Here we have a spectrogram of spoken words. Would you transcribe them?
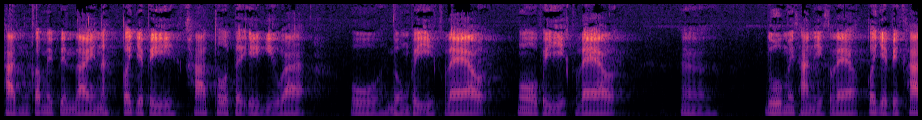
ทันก็ไม่เป็นไรนะก็จะไปฆ่าโทษตัวเองอีกว่า โอ้หลงไปอีกแล้ว โง่ไปอีกแล้ว รู้ไม่ทันอีกแล้ว ก็อย่าไปฆ่า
